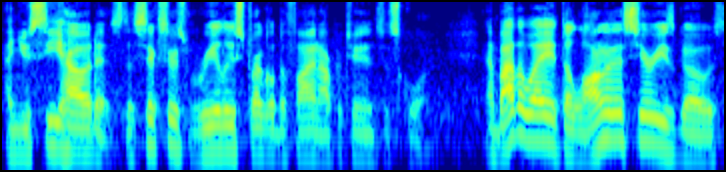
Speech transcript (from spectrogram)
And you see how it is. The Sixers really struggle to find opportunities to score. And by the way, the longer the series goes,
